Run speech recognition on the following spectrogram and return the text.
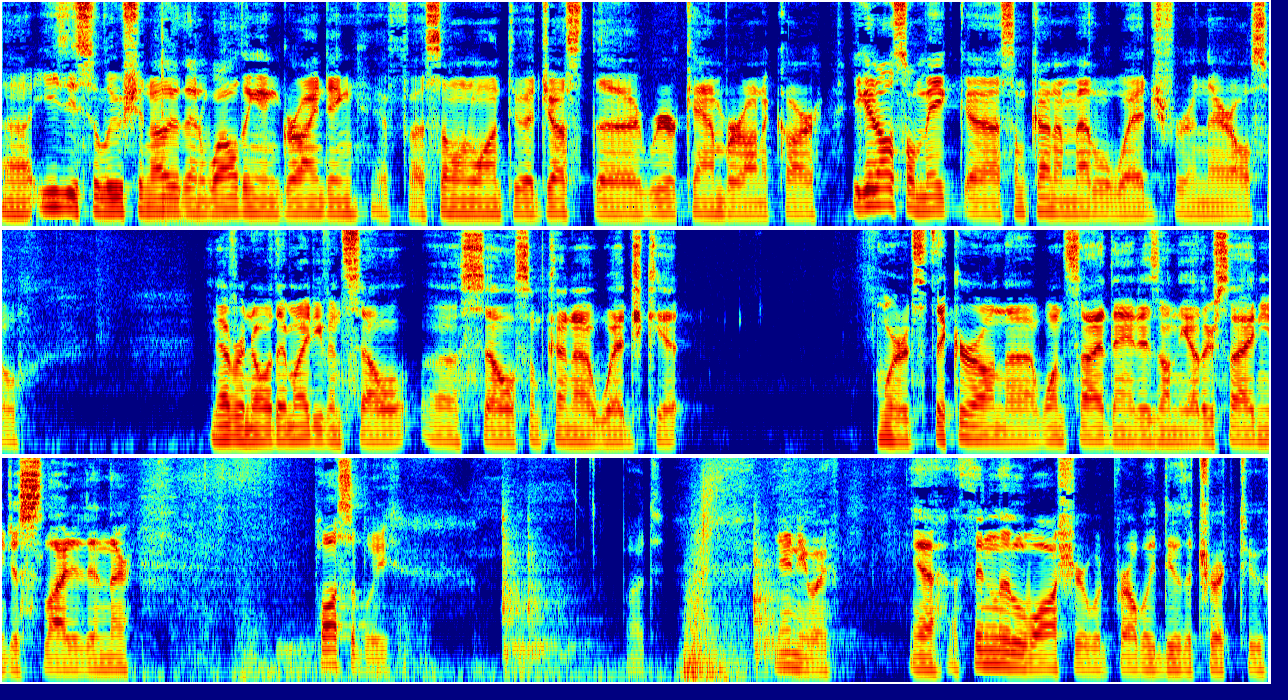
uh, easy solution other than welding and grinding if someone wanted to adjust the rear camber on a car. You could also make some kind of metal wedge for in there also. You never know, they might even sell, sell some kind of wedge kit where it's thicker on the one side than it is on the other side and you just slide it in there. Possibly. But anyway, yeah, a thin little washer would probably do the trick too.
